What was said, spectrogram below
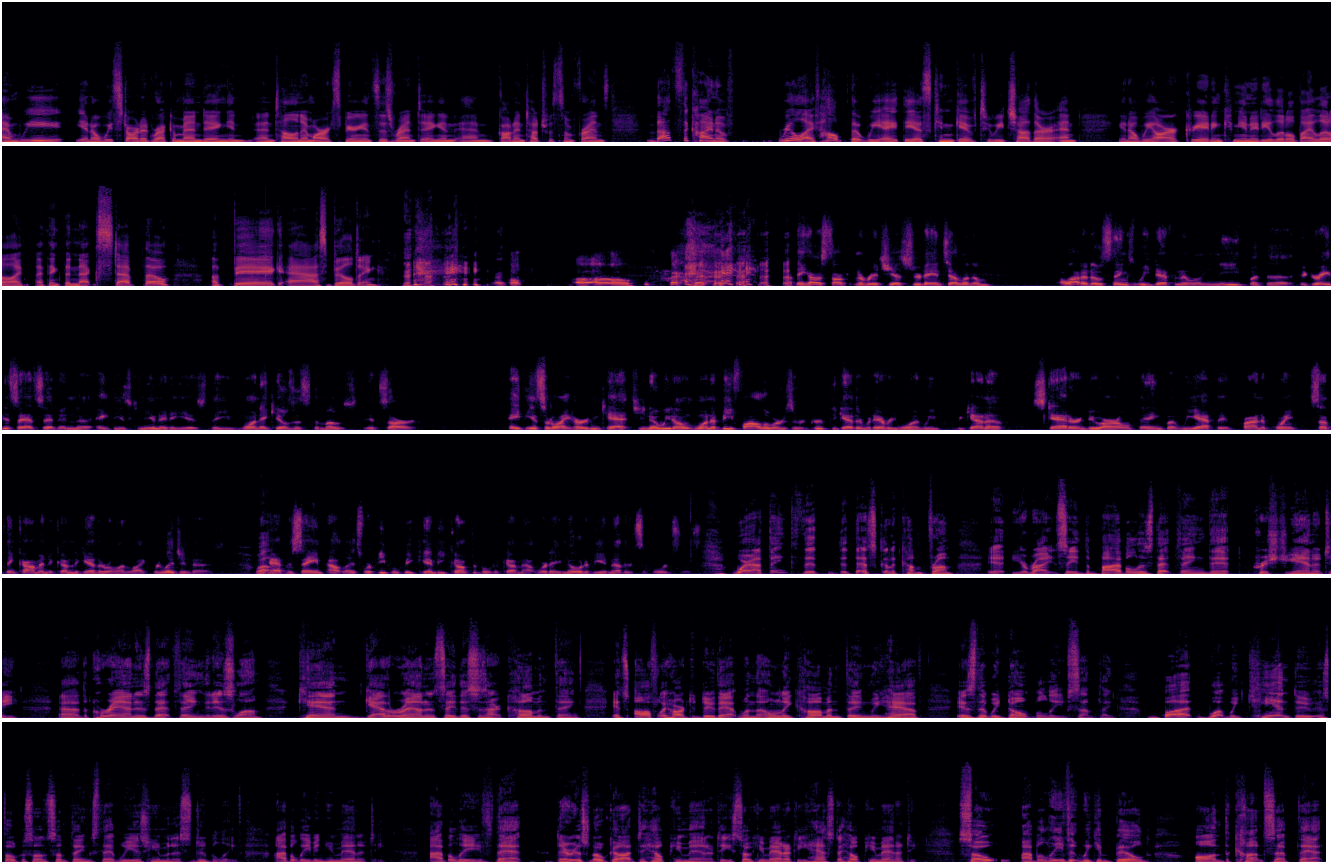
And we, you know, we started recommending and, and telling him our experiences renting and, and got in touch with some friends. That's the kind of real life help that we atheists can give to each other. And, you know, we are creating community little by little. I, I think the next step, though, a big ass building. oh. I think I was talking to Rich yesterday and telling him a lot of those things we definitely need, but the, the greatest asset in the atheist community is the one that kills us the most. It's our atheists are like herding cats. You know, we don't want to be followers or group together with everyone. We we kind of scatter and do our own thing, but we have to find a point, something common to come together on, like religion does well, have the same outlets where people be, can be comfortable to come out, where they know to be another support system. Where I think that, that that's going to come from, you're right. See, the Bible is that thing that Christianity, uh, the Quran is that thing that Islam can gather around and say this is our common thing. It's awfully hard to do that when the only common thing we have is that we don't believe something. But what we can do is focus on some things that we as humanists do believe. I believe in humanity. I believe that there is no God to help humanity, so humanity has to help humanity. So I believe that we can build on the concept that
